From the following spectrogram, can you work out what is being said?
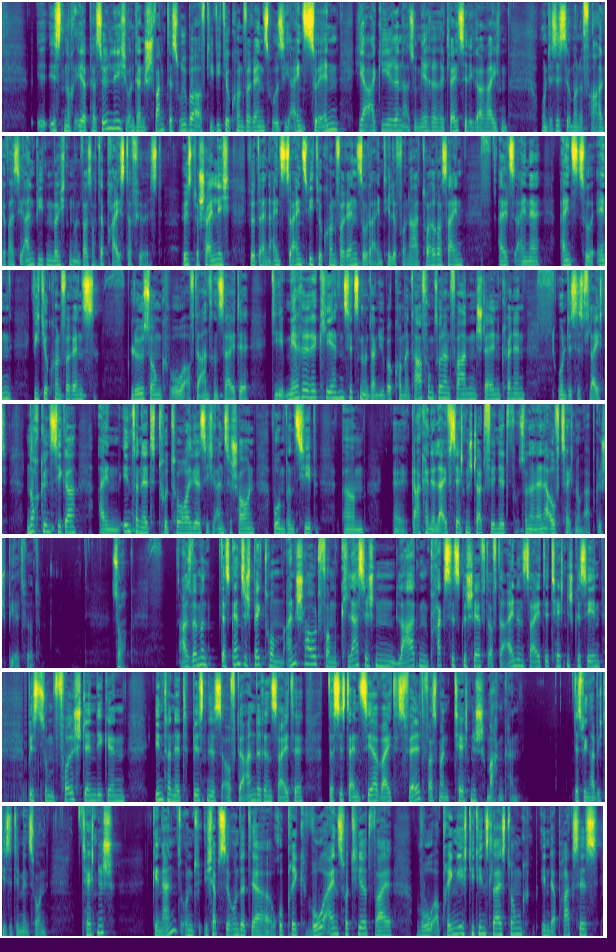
äh, ist noch eher persönlich und dann schwankt das rüber auf die Videokonferenz, wo sie 1 zu N hier agieren, also mehrere gleichzeitig erreichen. Und es ist immer eine Frage, was sie anbieten möchten und was auch der Preis dafür ist. Höchstwahrscheinlich wird eine 1 zu 1 Videokonferenz oder ein Telefonat teurer sein als eine 1 zu N Videokonferenz Lösung, wo auf der anderen Seite die mehrere Klienten sitzen und dann über Kommentarfunktionen Fragen stellen können. Und es ist vielleicht noch günstiger, ein Internet-Tutorial sich anzuschauen, wo im Prinzip ähm, äh, gar keine Live-Session stattfindet, sondern eine Aufzeichnung abgespielt wird. So, also wenn man das ganze Spektrum anschaut, vom klassischen Laden-Praxisgeschäft auf der einen Seite technisch gesehen bis zum vollständigen Internet-Business auf der anderen Seite, das ist ein sehr weites Feld, was man technisch machen kann. Deswegen habe ich diese Dimension technisch genannt und ich habe sie unter der Rubrik Wo einsortiert, weil wo erbringe ich die Dienstleistung in der Praxis,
